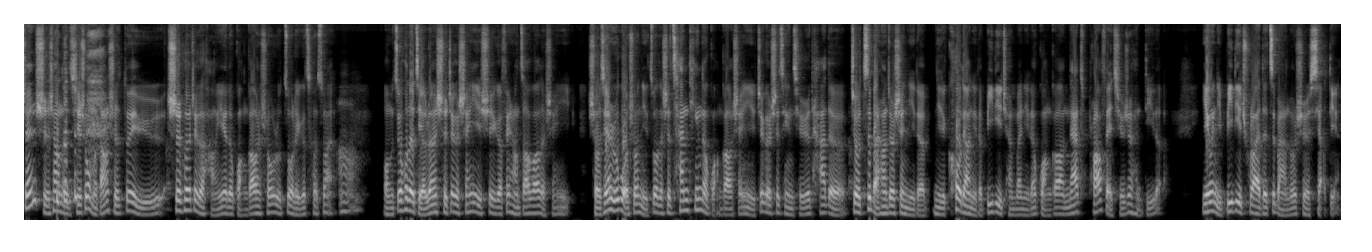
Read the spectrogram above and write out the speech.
真实上的，其实我们当时对于吃喝这个行业的广告收入做了一个测算 啊。我们最后的结论是，这个生意是一个非常糟糕的生意。首先，如果说你做的是餐厅的广告生意，这个事情其实它的就基本上就是你的，你扣掉你的 BD 成本，你的广告 net profit 其实是很低的，因为你 BD 出来的基本上都是小店，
